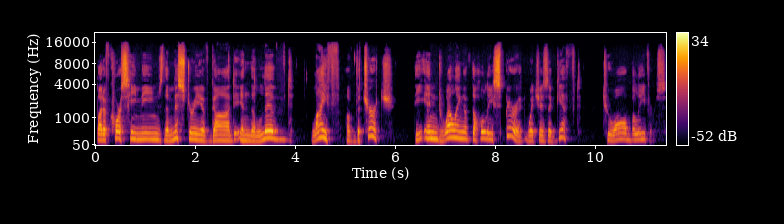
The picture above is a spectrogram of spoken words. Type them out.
But of course, he means the mystery of God in the lived life of the church, the indwelling of the Holy Spirit, which is a gift to all believers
